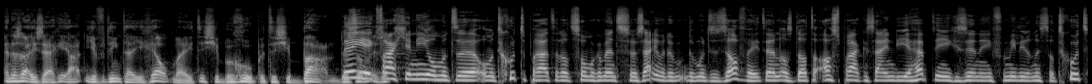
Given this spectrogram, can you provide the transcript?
En dan zou je zeggen, ja, je verdient daar je geld mee. Het is je beroep, het is je baan. Dus nee, ik het- vraag je niet om het, eh, om het goed te praten dat sommige mensen zo zijn, maar dat, dat moeten ze zelf weten. En als dat de afspraken zijn die je hebt in je gezin en je familie, dan is dat goed.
